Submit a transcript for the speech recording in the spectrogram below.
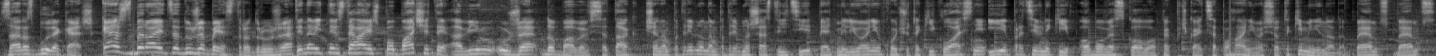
Зараз буде кеш. Кеш збирається дуже швидко, друже. Ти навіть не встигаєш побачити, а він уже додався. Так, що нам потрібно? Нам потрібно ще стільці, 5 мільйонів. Хочу такі класні. І працівників обов'язково. Так, почекай, це погані. Ось такі мені треба. Бемц, бемц.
